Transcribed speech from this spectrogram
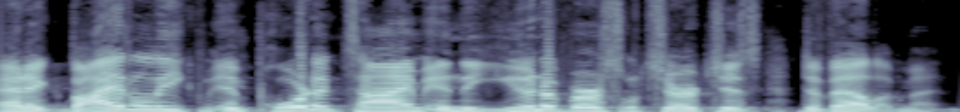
at a vitally important time in the universal church's development.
